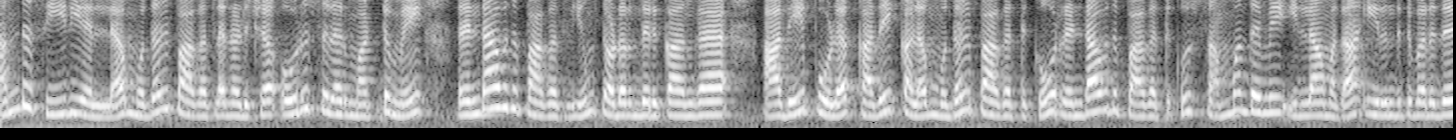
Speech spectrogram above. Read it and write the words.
அந்த சீரியல்ல முதல் பாகத்துல நடிச்ச ஒரு சிலர் மட்டுமே ரெண்டாவது பாகத்திலையும் தொடர்ந்துருக்காங்க. அதே போல கதைக்களம் முதல் பாகத்துக்கும் ரெண்டாவது பாகத்துக்கும் சம்மந்தமே இல்லாம தான் இருந்துட்டு வருது.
